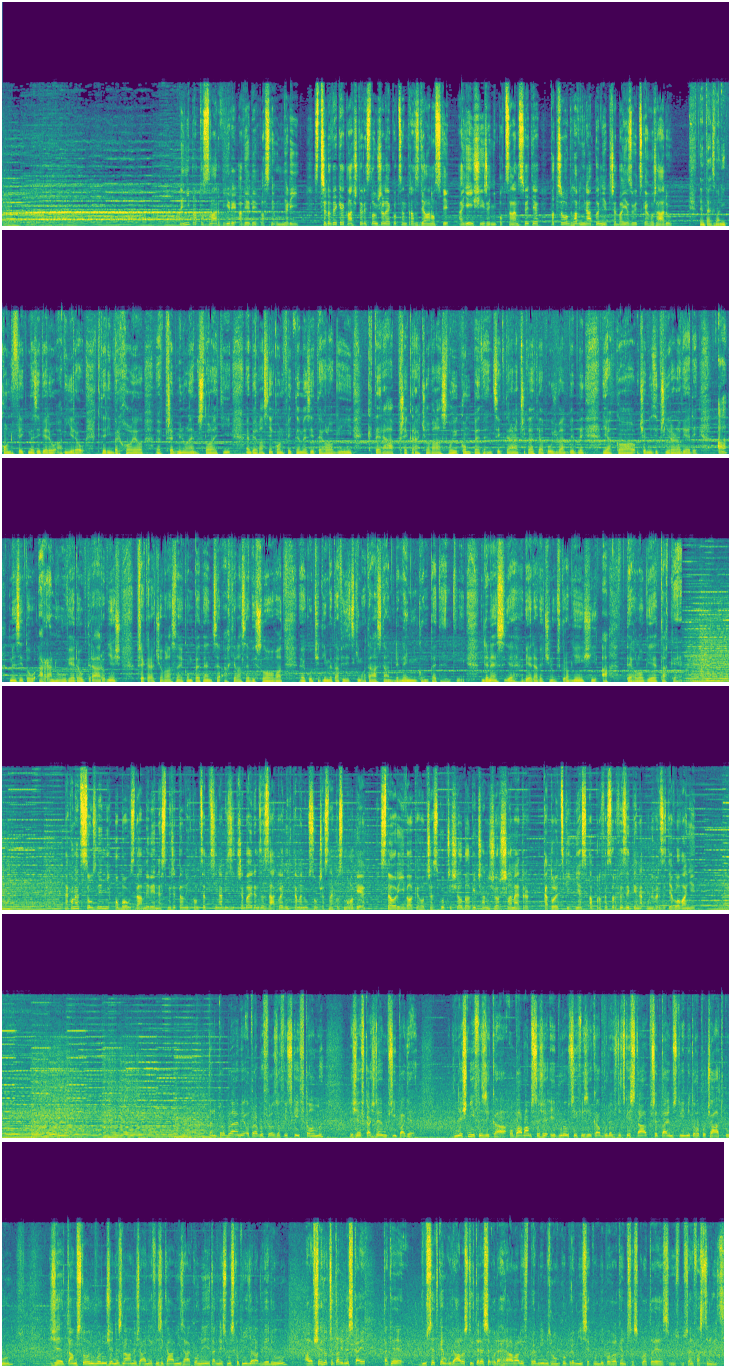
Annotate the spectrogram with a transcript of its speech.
Není proto svár víry a vědy vlastně umělý. Středověké kláštery sloužily jako centra vzdělanosti a její šíření po celém světě patřilo k hlavní náplni třeba jezuitského řádu. Ten takzvaný konflikt mezi vědou a vírou, který vrcholil v předminulém století, byl vlastně konfliktem mezi teologií, která překračovala svoji kompetenci, která například chtěla používat Bibli jako učebnici přírodovědy. A mezi tou ranou vědou, která rovněž překračovala své kompetence a chtěla se vyslovovat k určitým metafyzickým otázkám, kde není kompetentní. Dnes je věda většinou skromnější a teologie také. Nakonec souznění obou zdánlivě nesměřitelných koncepcí nabízí třeba jeden ze základních kamenů současné kosmologie. Z teorií velkého třesku přišel belgičan Georges Lemaitre, katolický kněz a profesor fyziky na univerzitě v Lovani. Ten problém je opravdu filozofický v tom, že v každém případě dnešní fyzika, obávám se, že i budoucí fyzika bude vždycky stát před tajemstvími toho počátku, že tam z toho důvodu, že neznáme žádné fyzikální zákony, tak nejsme schopni dělat vědu, ale všechno, co tady dneska je, tak je důsledkem událostí, které se odehrávaly v prvním zlomku první sekundy po velkém třesku a to je svým způsobem fascinující.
